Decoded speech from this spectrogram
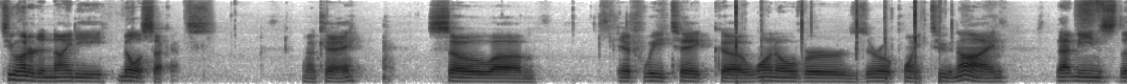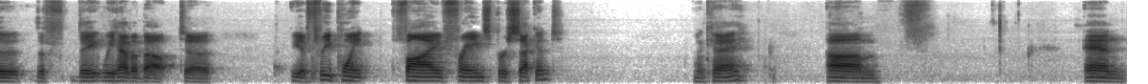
290 milliseconds. Okay, so um, if we take uh, one over 0.29, that means the the they, we have about uh, we have 3.5 frames per second. Okay, um, and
